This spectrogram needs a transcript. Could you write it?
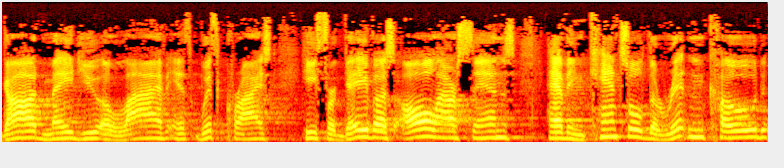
God made you alive with Christ. He forgave us all our sins, having canceled the written code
